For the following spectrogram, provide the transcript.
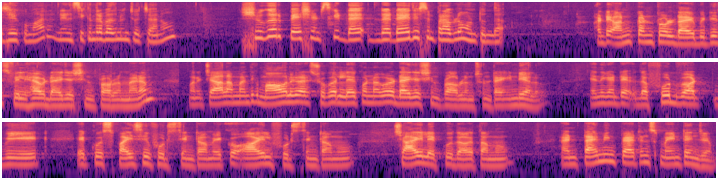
విజయ్ కుమార్. నేను సికింద్రాబాద్ నుంచి వచ్చాను. షుగర్ పేషెంట్స్కి డై డైజెషన్ ప్రాబ్లం ఉంటుందా? అంటే uncontrol diabetes will have digestion problem madam మన చాలా మందికి మామూలుగా షుగర్ లేకుండా కూడా డైజెషన్ ప్రాబ్లమ్స్ ఉంటాయి ఇండియాలో. ఎందుకంటే the food what we eat ఎక్కువ స్పైసీ ఫుడ్స్ తింటాము ఎక్కువ ఆయిల్ ఫుడ్స్ తింటాము చాయ్లు ఎక్కువ తాగుతాము అండ్ టైమింగ్ ప్యాటర్న్స్ మెయింటైన్ చేయం.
